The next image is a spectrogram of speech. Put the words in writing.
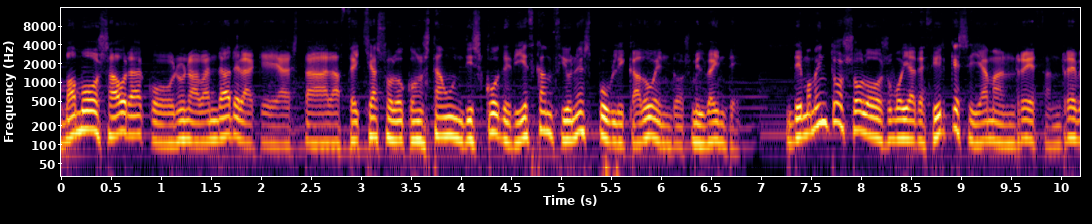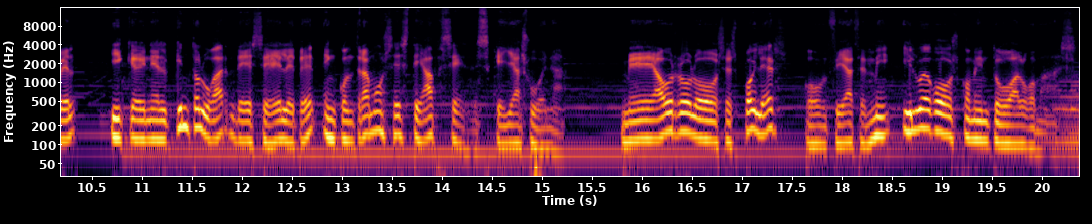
Vamos ahora con una banda de la que hasta la fecha solo consta un disco de 10 canciones publicado en 2020. De momento solo os voy a decir que se llaman Red and Rebel y que en el quinto lugar de ese LP encontramos este Absence que ya suena. Me ahorro los spoilers, confiad en mí y luego os comento algo más.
